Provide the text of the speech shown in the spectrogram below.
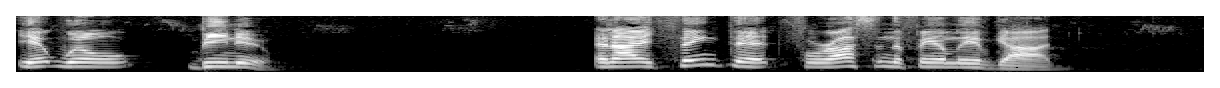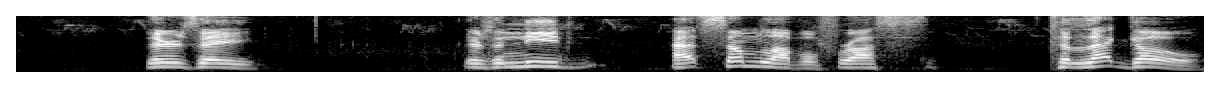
it will be new. And I think that for us in the family of God, there's a, there's a need at some level for us to let go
